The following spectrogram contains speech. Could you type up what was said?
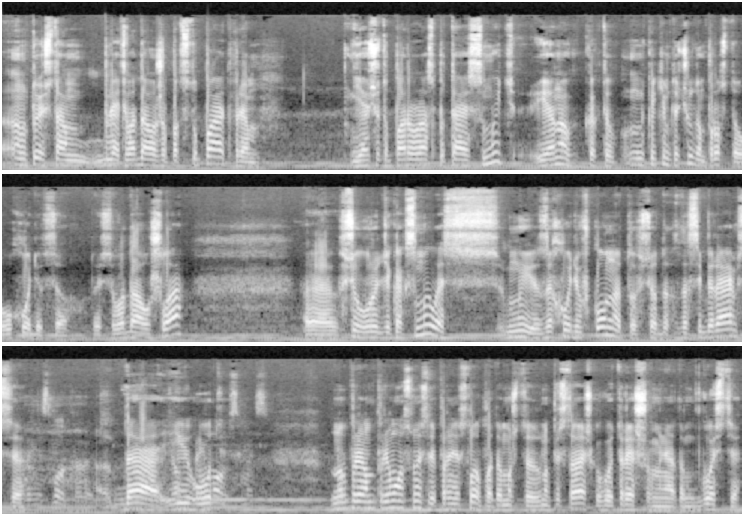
ну, то есть там, блядь, вода уже подступает прям. Я что-то пару раз пытаюсь смыть, и оно как-то ну, каким-то чудом просто уходит все. То есть вода ушла, э, все вроде как смылось, мы заходим в комнату, все, дособираемся. Пронесло, короче. Да, и вот... Смысле. Ну, прям в прямом смысле пронесло, потому что, ну, представляешь, какой трэш у меня там гости.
